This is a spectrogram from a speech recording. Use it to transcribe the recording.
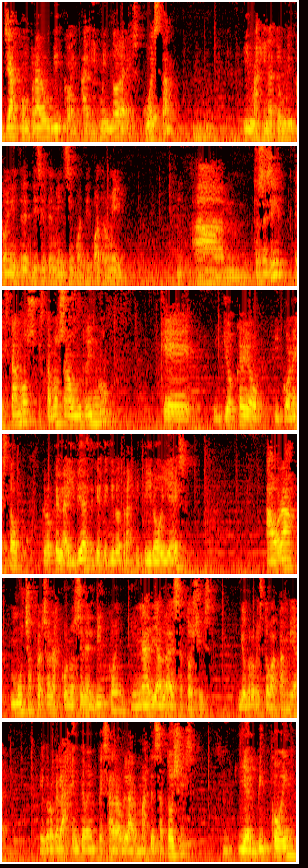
ya comprar un Bitcoin a 10 mil dólares cuesta. Imagínate un Bitcoin en 37 mil, 54 mil entonces sí, estamos, estamos a un ritmo que yo creo, y con esto creo que la idea que te quiero transmitir hoy es, ahora muchas personas conocen el Bitcoin y nadie habla de Satoshis. Yo creo que esto va a cambiar. Yo creo que la gente va a empezar a hablar más de Satoshis y el Bitcoin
